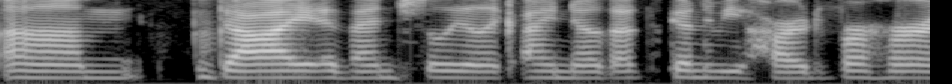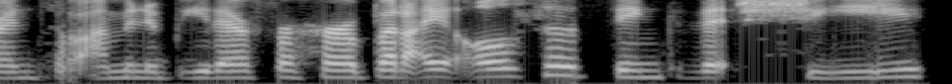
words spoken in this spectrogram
um die eventually like I know that's going to be hard for her and so I'm going to be there for her, but I also think that she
